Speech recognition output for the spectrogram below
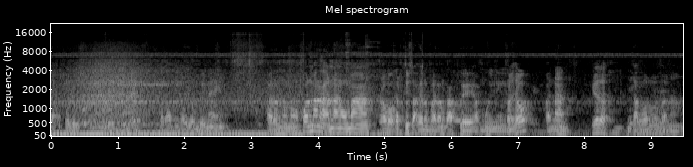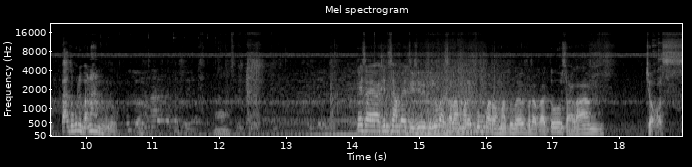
tak jolus. Tak loyo ae. Barang ngono. Kon mah gak nang omah. Tak kene barang kabeh hakmu ini. Pak Sawo? Banan. Iya lah. Entak kono banan. Tak tuku banan lho. Oke, saya akhiri sampai di sini dulu. Wassalamualaikum warahmatullahi wabarakatuh. Salam jos.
